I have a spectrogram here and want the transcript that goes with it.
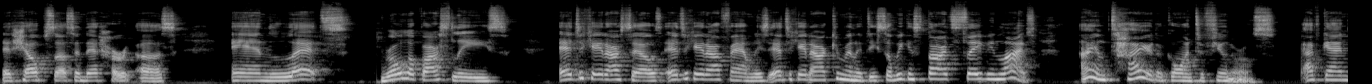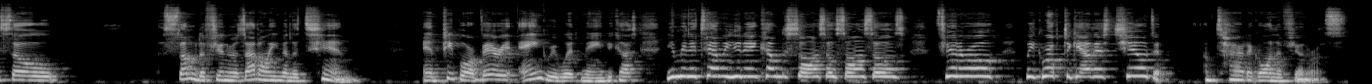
that helps us and that hurt us. And let's roll up our sleeves, educate ourselves, educate our families, educate our community so we can start saving lives. I am tired of going to funerals. I've gotten so, some of the funerals I don't even attend. And people are very angry with me because you mean to tell me you didn't come to so and so, so and so's funeral? We grew up together as children. I'm tired of going to funerals.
